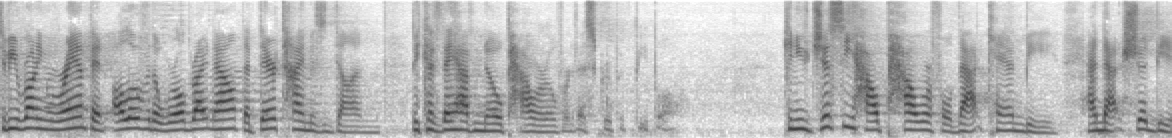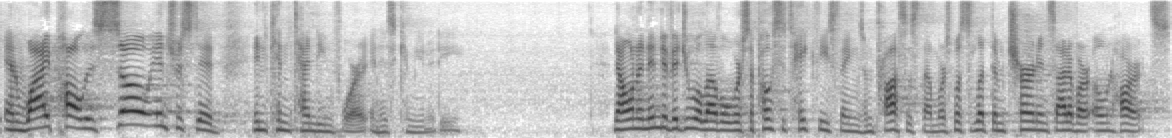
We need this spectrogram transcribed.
to be running rampant all over the world right now that their time is done because they have no power over this group of people. Can you just see how powerful that can be and that should be, and why Paul is so interested in contending for it in his community? Now, on an individual level, we're supposed to take these things and process them. We're supposed to let them churn inside of our own hearts.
